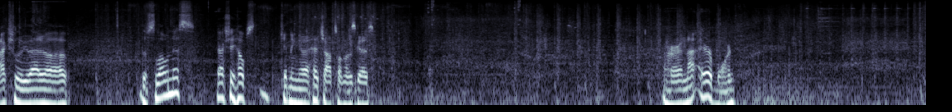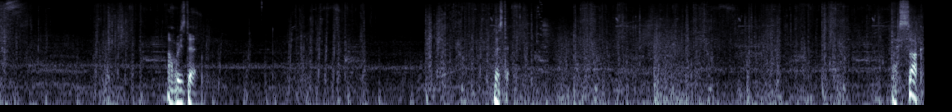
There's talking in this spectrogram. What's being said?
Actually, that, uh, the slowness actually helps getting uh, headshots on those guys. Alright, not airborne. Oh, he's dead. Missed it. I suck.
